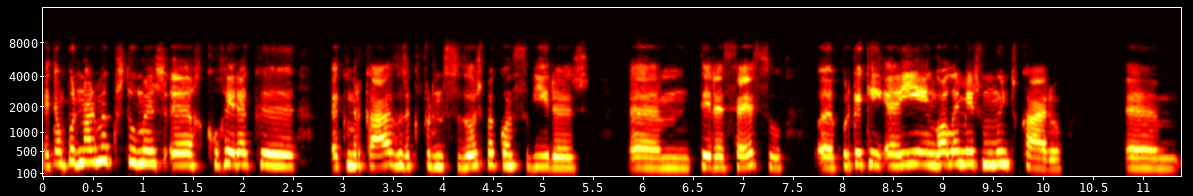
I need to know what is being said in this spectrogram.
Então, por norma, costumas uh, recorrer a que, a que mercados, a que fornecedores para conseguires um, ehm, ter acesso? Uh, porque aqui aí em Angola é mesmo muito caro. Um, ehm,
